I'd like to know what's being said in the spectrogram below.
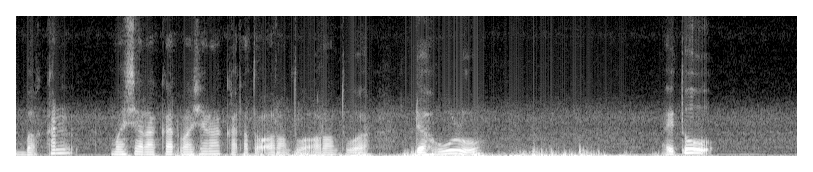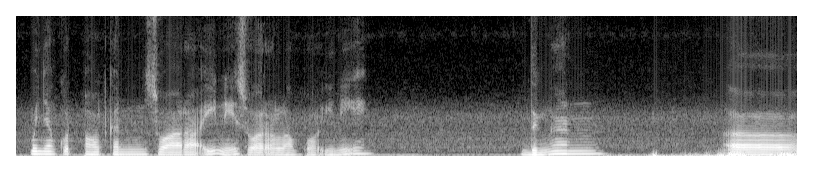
Bahkan masyarakat-masyarakat atau orang tua-orang tua dahulu itu menyangkut pautkan suara ini, suara lampor ini dengan uh,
